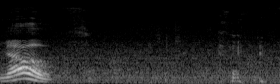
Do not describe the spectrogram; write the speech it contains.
No.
